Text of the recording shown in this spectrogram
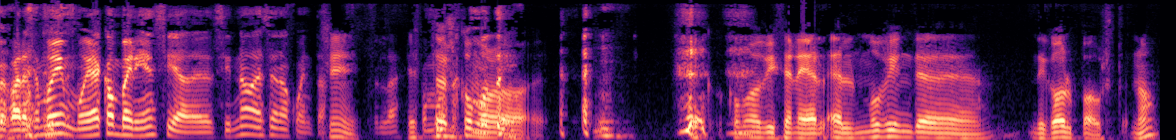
me parece muy, muy a conveniencia de decir, no, ese no cuenta. Sí, esto es como, como dicen, el, el moving the, the goalpost, ¿no?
